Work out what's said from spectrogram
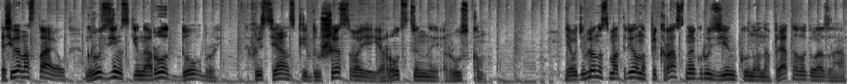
Я всегда настаивал, грузинский народ добрый, в христианской душе своей родственный русскому. Я удивленно смотрел на прекрасную грузинку, но она прятала глаза.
